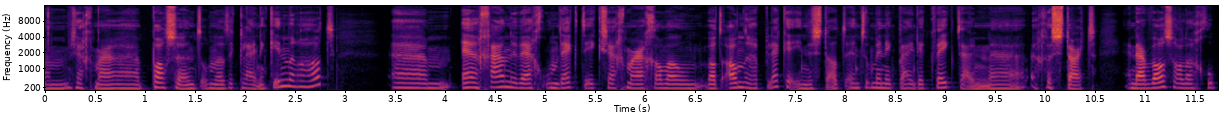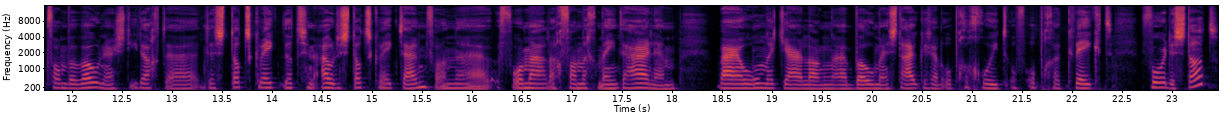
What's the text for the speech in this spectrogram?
um, zeg maar, uh, passend, omdat ik kleine kinderen had. Um, en gaandeweg ontdekte ik, zeg maar, gewoon wat andere plekken in de stad. En toen ben ik bij de kweektuin gestart. En daar was al een groep van bewoners die dachten, de stadskweek, dat is een oude stadskweektuin van voormalig van de gemeente Haarlem. Waar honderd jaar lang bomen en struiken zijn opgegroeid of opgekweekt voor de stad.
